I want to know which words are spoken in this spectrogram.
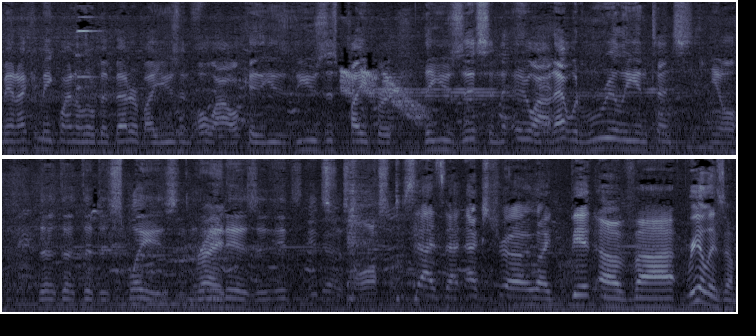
man I can make mine a little bit better by using oh wow okay they use, they use this pipe or they use this and oh, wow that would really intense you know the the, the displays Right. it is it, it's it's just awesome Just adds that extra like bit of uh, realism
